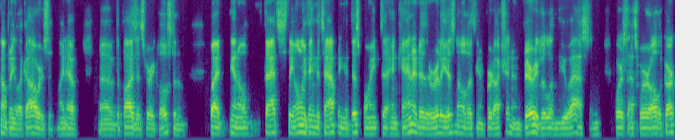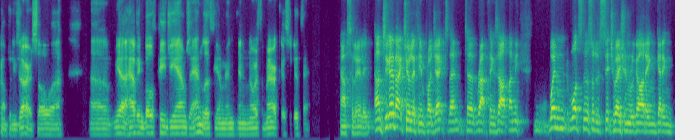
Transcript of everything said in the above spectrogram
company like ours that might have uh, deposits very close to them. But, you know, that's the only thing that's happening at this point uh, in Canada. There really is no lithium production and very little in the U.S. And of course, that's where all the car companies are. So, uh, uh, yeah, having both PGMs and lithium in, in North America is a good thing. Absolutely. Um, to go back to your lithium project, then to wrap things up, I mean, when what's the sort of situation regarding getting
